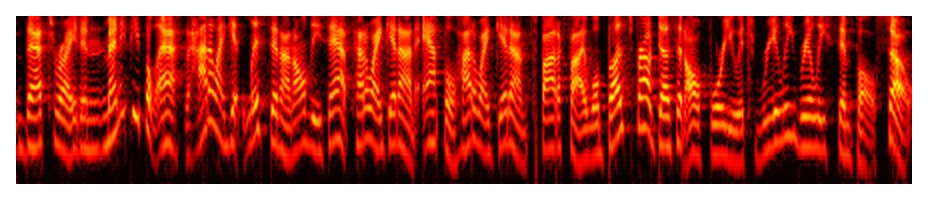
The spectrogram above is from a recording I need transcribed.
That's right. And many people ask, how do I get listed on all these apps? How do I get on Apple? How do I get on Spotify? Well, Buzzsprout does it all for you. It's really, really simple. So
